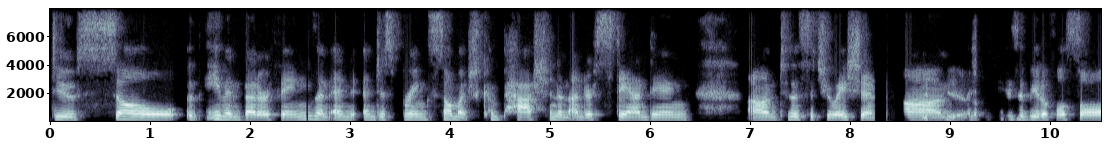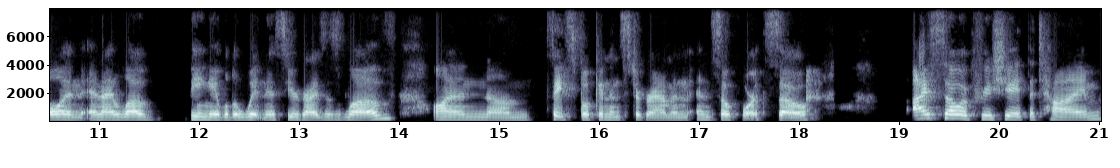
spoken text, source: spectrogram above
do so even better things and, and, and just bring so much compassion and understanding um, to the situation. Um, Yeah. He's a beautiful soul, and, and I love being able to witness your guys' love on um, Facebook and Instagram and, and so forth. So I so appreciate the time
